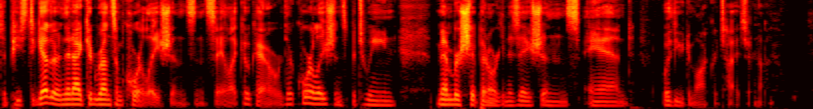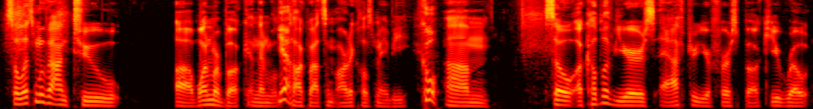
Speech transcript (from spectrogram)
to piece together. And then I could run some correlations and say, like, okay, are there correlations between membership in organizations and whether you democratize or not? So let's move on to uh, one more book, and then we'll Yeah. talk about some articles maybe. Cool. Um, so a couple of years after your first book, you wrote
